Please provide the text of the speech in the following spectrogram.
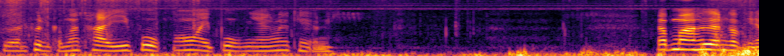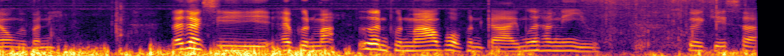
สวนเพิ่นก็มาไถปลูกอ้อยปลูกหยังเลยแถวนี้กลับมาเฮือนกับพี่น้องเลยบัดนี้ แล้วจากสีให้เพิ่นมาเอื้อนเพิ่นมาเพอเพิ่นกายเมื่อทางนี้อยู่เคยเกษา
